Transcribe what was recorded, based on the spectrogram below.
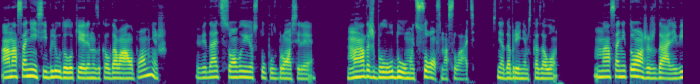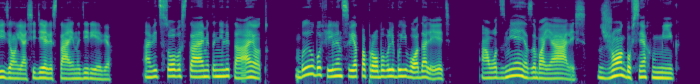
Она с Анисией блюдо Лукерина заколдовала, помнишь? Видать, совы ее ступу сбросили. «Надо ж было удумать, сов наслать», — с неодобрением сказал он. «Нас они тоже ждали, видел я, сидели стаи на деревьях. А ведь совы стаями-то не летают. Был бы филин свет, попробовали бы его одолеть. А вот змея забоялись. Сжег бы всех в миг.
